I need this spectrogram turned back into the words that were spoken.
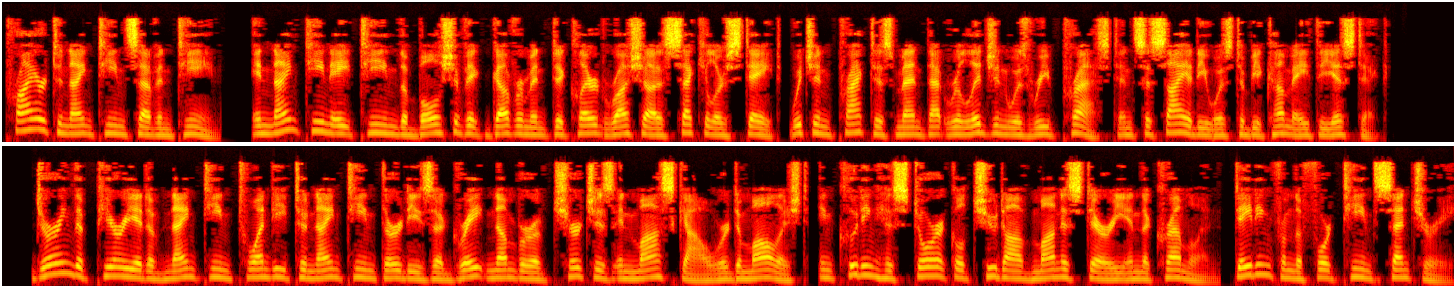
Prior to 1917. In 1918 the Bolshevik government declared Russia a secular state, which in practice meant that religion was repressed and society was to become atheistic. During the period of 1920 to 1930s a great number of churches in Moscow were demolished, including historical Chudov Monastery in the Kremlin, dating from the 14th century,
